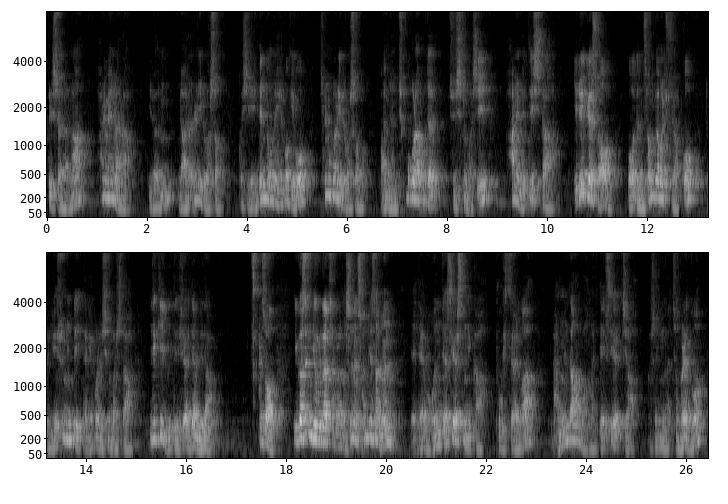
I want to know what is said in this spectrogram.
그리스도 나라, 하나님의 나라 이런 나라를 이루어서 그것이 에덴 동네 회복이고 천국을 이루어서 완전 축복을 하고자 주시는 것이 하나님의 뜻이다. 이렇게 해서 모든 성경을 주셨고 또 예수님도 이 땅에 보내신 것이다. 이렇게 믿으셔야 됩니다. 그래서 이것은 우리가 잘 아는 것은 선지서는 내가 언제 쓰였습니까? 북이스라엘과 남유다가 망할 때 쓰였죠. 그래서 정말에도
